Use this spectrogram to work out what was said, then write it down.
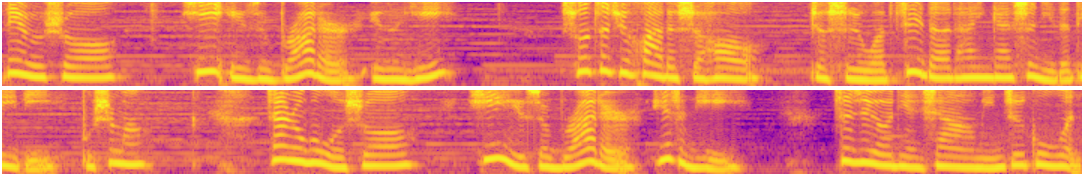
例如说，He is your brother, isn't he？说这句话的时候，就是我记得他应该是你的弟弟，不是吗？但如果我说 He is your brother, isn't he？这就有点像明知故问。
